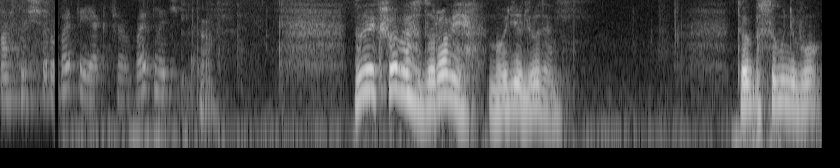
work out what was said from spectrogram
власне що робити, як це визначити. Ну, якщо ви здорові, молоді люди, то ви, без сумніву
